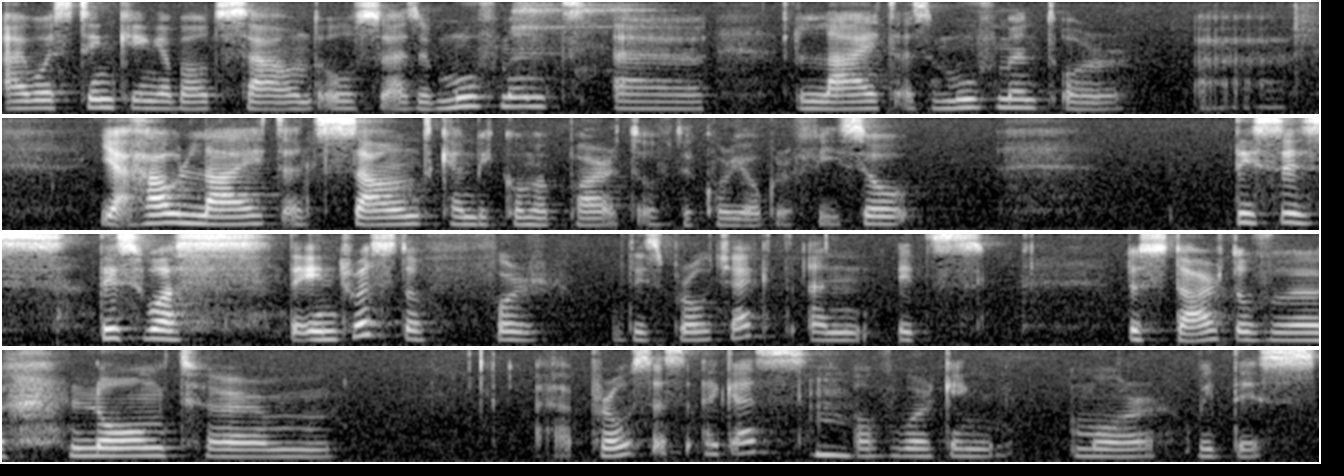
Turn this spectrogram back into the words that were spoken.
I was thinking about sound also as a movement, uh, light as a movement, or uh, yeah, how light and sound can become a part of the choreography. So this is this was the interest of for this project, and it's the start of a long-term uh, process, I guess, Mm. of working more with this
